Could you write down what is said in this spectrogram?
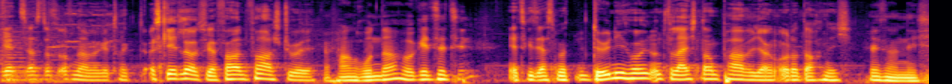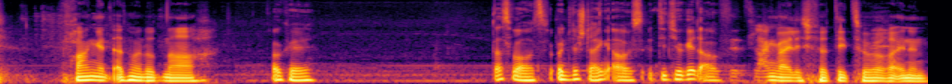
Jetzt erst auf Aufnahme gedrückt. Es geht los, wir fahren Fahrstuhl. Wir fahren runter. Wo geht's jetzt hin? Jetzt geht's erstmal einen Döni holen und vielleicht noch ein Pavillon oder doch nicht. Ich weiß noch nicht. Fragen jetzt erstmal dort nach. Okay. Das war's. Und wir steigen aus. Die Tür geht auf. Jetzt langweilig für die ZuhörerInnen.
